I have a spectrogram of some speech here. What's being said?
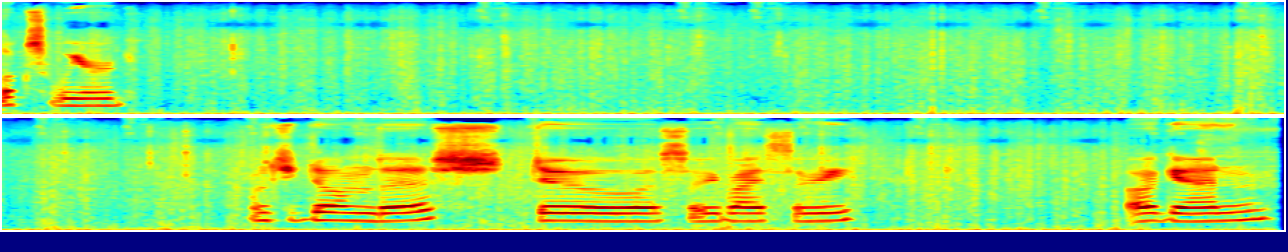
Looks weird. Once you've done this, do a 3 by 3 again.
